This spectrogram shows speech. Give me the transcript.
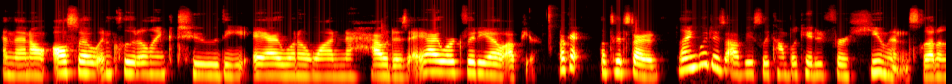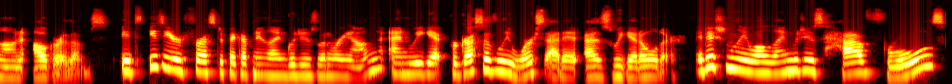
and then I'll also include a link to the AI 101 How Does AI Work video up here. Okay, let's get started. Language is obviously complicated for humans, let alone algorithms. It's easier for us to pick up new languages when we're young, and we get progressively worse at it as we get older. Additionally, while languages have rules,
